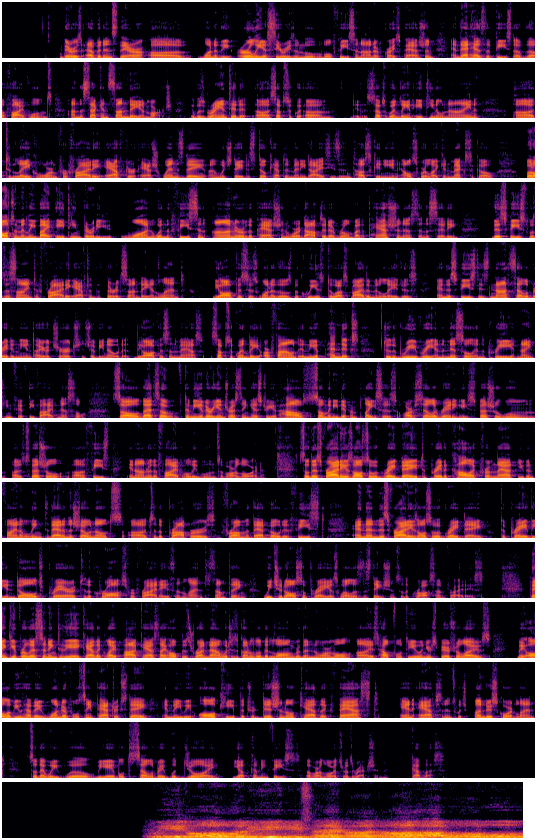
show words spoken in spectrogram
there is evidence there of one of the earliest series of movable feasts in honor of Christ's Passion, and that has the Feast of the Five Wounds on the second Sunday in March. It was granted uh, subsequent, um, subsequently in 1809 uh, to Leghorn for Friday after Ash Wednesday, on which date is still kept in many dioceses in Tuscany and elsewhere, like in Mexico. But ultimately, by 1831, when the feasts in honor of the Passion were adopted at Rome by the Passionists in the city, this feast was assigned to Friday after the third Sunday in Lent. The office is one of those bequeathed to us by the Middle Ages, and this feast is not celebrated in the entire church, it should be noted. The office and the Mass subsequently are found in the appendix to the breviary and the missal in the pre 1955 missal. So that's a, to me a very interesting history of how so many different places are celebrating a special wound, a special uh, feast in honor of the five holy wounds of our Lord. So this Friday is also a great day to pray the collect from that. You can find a link to that in the show notes uh, to the propers from that votive feast. And then this Friday is also a great day to pray the indulged prayer to the cross for Fridays in Lent, something we should also pray as well as the Stations of the Cross on Fridays. Thank you for listening to the A Catholic Life podcast. I hope this rundown, which has gone a little bit longer than normal, uh, is helpful to you in your spiritual lives. May all of you have a wonderful St. Patrick's Day, and may we all keep the traditional Catholic fast and abstinence, which underscored Lent, so that we will be able to celebrate with joy the upcoming feast of our Lord's resurrection. God bless. qui dolis peccata amor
